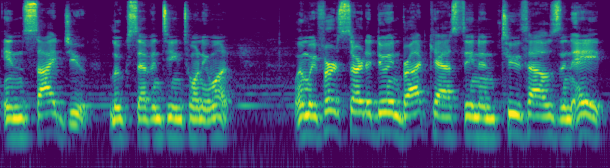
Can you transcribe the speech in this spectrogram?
inside you. Luke 17 21 when we first started doing broadcasting in 2008,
